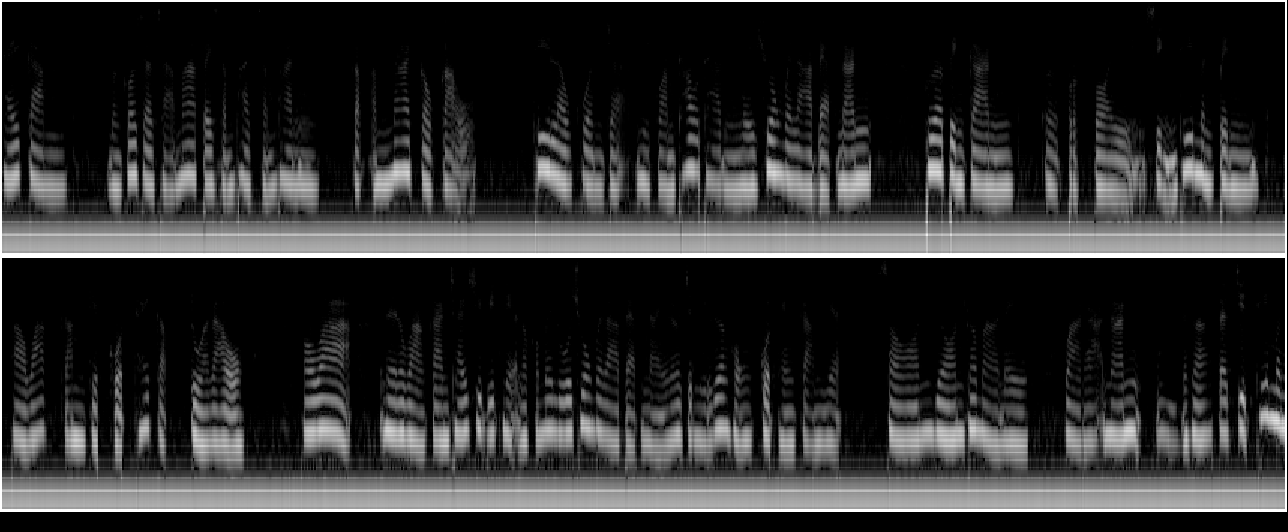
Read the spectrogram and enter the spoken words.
ใช้กรรม มันก็จะสามารถไปสัมผัสสัมพันธ์กับอำนาจเก่าๆ ที่เราควรจะมีความเท่าทันในช่วงเวลาแบบนั้น เพื่อเป็นการปลดปล่อยสิ่งที่มันเป็นภาวะกรรมเก็บกดให้กับตัวเรา เพราะว่าในระหว่างการใช้ชีวิตเนี่ยเราก็ไม่รู้ว่าช่วงเวลาแบบไหน เราจะมีเรื่องของกฎแห่งกรรมเนี่ยซ้อนย้อนเข้ามาในวาระนั้นนะคะ แต่จิตที่มัน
